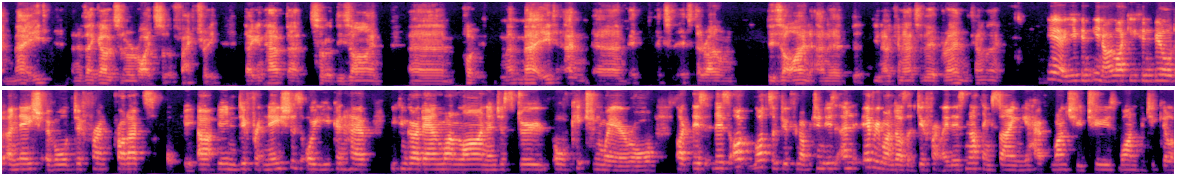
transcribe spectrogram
and made. And if they go to the right sort of factory, they can have that sort of design um, put made, and it, it's it's their own design, and it you know can add to their brand, can't they? Yeah you can you know like you can build a niche of all different products uh, in different niches or you can have you can go down one line and just do all kitchenware or like there's there's lots of different opportunities and everyone does it differently. There's nothing saying you have once you choose one particular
